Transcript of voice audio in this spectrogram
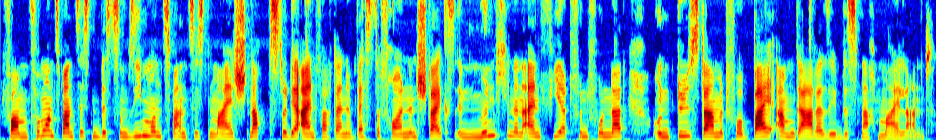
Vom 25. bis zum 27. Mai schnappst du dir einfach deine beste Freundin, steigst in München in einen Fiat 500 und düst damit vorbei am Gardasee bis nach Mailand.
